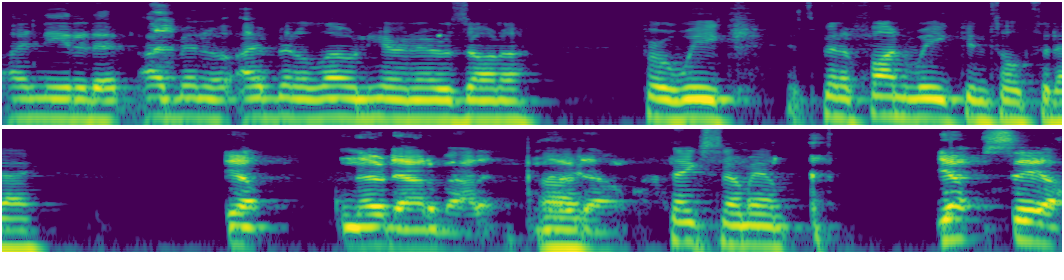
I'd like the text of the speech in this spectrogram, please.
I needed it. I've been I've been alone here in Arizona for a week. It's been a fun week until today. Yep, no doubt about it. No All right. doubt. Thanks, Snowman. Yep. See ya.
